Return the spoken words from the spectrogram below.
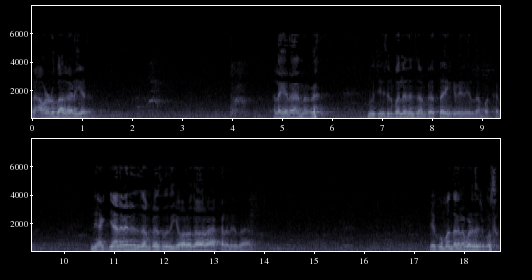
రావణుడు బాగా అడిగాడు. అలాగే రా అన్నారు నువ్వు చేసిన పనులే నేను చంపేస్తా ఇంక వేరే చంపక్కర్ నీ అజ్ఞానమే నేను చంపేస్తుంది నీకు ఎవరో కావాలా? అక్కడ లేదా ఏ గుమ్మం తగలబడి చచ్చిపోతాం.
